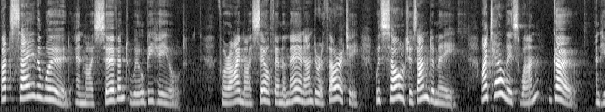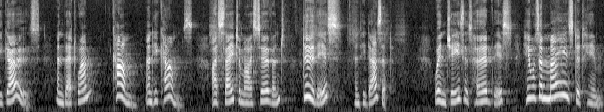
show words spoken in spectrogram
But say the word, and my servant will be healed. For I myself am a man under authority, with soldiers under me. I tell this one, Go, and he goes, and that one, Come, and he comes. I say to my servant, Do this, and he does it. When Jesus heard this, he was amazed at him,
